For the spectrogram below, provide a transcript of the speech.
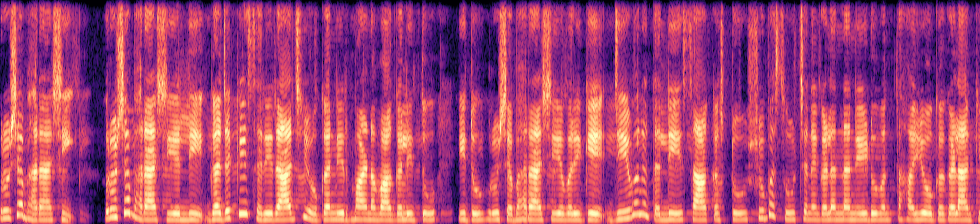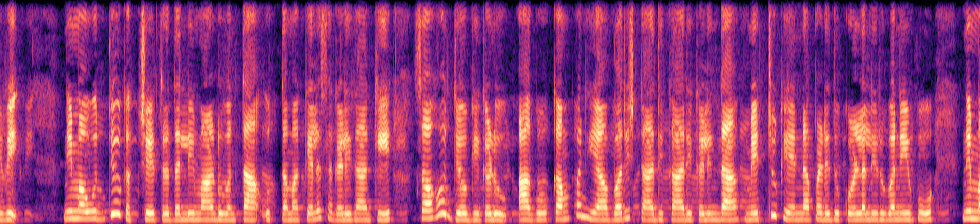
ವೃಷಭ ರಾಶಿ. ವೃಷಭ ರಾಶಿಯಲ್ಲಿ ಗಜಕೇಸರಿ ರಾಜಯೋಗ ನಿರ್ಮಾಣವಾಗಲಿದ್ದು, ಇದು ವೃಷಭ ರಾಶಿಯವರಿಗೆ ಜೀವನದಲ್ಲಿ ಸಾಕಷ್ಟು ಶುಭ ಸೂಚನೆಗಳನ್ನು ನೀಡುವಂತಹ ಯೋಗಗಳಾಗಿವೆ. ನಿಮ್ಮ ಉದ್ಯೋಗ ಕ್ಷೇತ್ರದಲ್ಲಿ ಮಾಡುವಂಥ ಉತ್ತಮ ಕೆಲಸಗಳಿಗಾಗಿ ಸಹೋದ್ಯೋಗಿಗಳು ಹಾಗೂ ಕಂಪನಿಯ ವರಿಷ್ಠಾಧಿಕಾರಿಗಳಿಂದ ಮೆಚ್ಚುಗೆಯನ್ನು ಪಡೆದುಕೊಳ್ಳಲಿರುವ ನೀವು ನಿಮ್ಮ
